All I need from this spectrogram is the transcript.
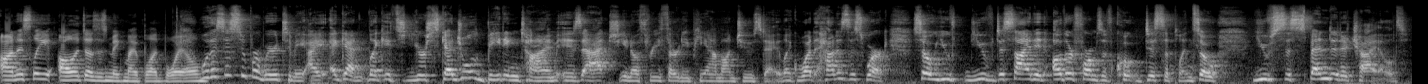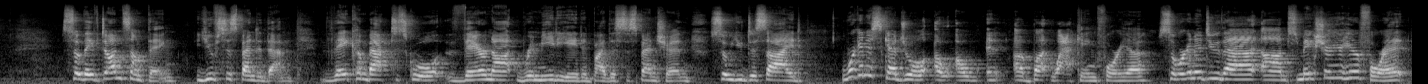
honestly all it does is make my blood boil Well, this is super weird to me. I again, like it's your scheduled beating time is at you know 3:30 p.m. on Tuesday. Like what? How does this work? So you've you've decided other forms of quote discipline. So you've suspended a child. So they've done something. You've suspended them. They come back to school. They're not remediated by the suspension. So you decide we're going to schedule a, a, a butt whacking for you. So we're going to do that. Um, so make sure you're here for it.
